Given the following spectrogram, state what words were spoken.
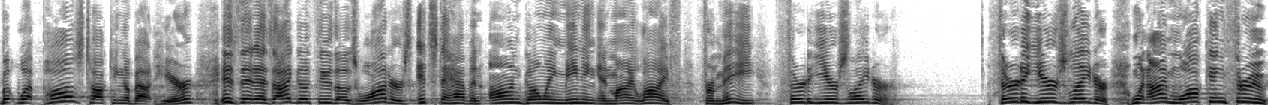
But what Paul's talking about here is that as I go through those waters, it's to have an ongoing meaning in my life for me 30 years later. 30 years later, when I'm walking through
